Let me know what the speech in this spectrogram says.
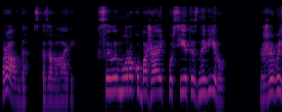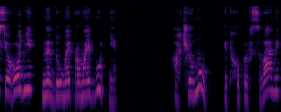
Правда, сказав Гаррі, сили мороку бажають посіяти зневіру. Живи сьогодні, не думай про майбутнє. А чому? підхопив свамі,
